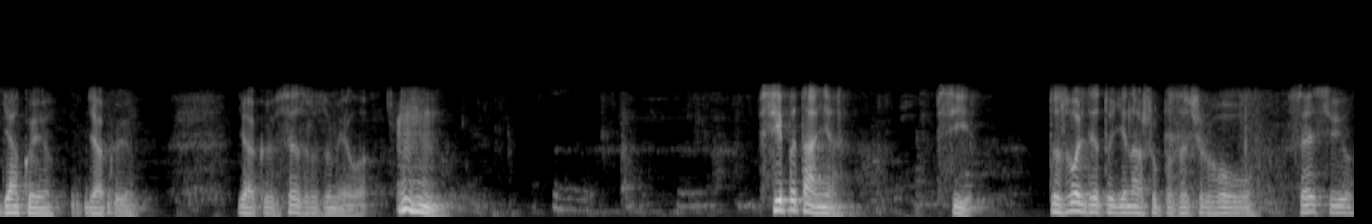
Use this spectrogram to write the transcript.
Дякую, дякую. Дякую, все зрозуміло. Всі питання, всі. Дозвольте тоді нашу позачергову сесію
